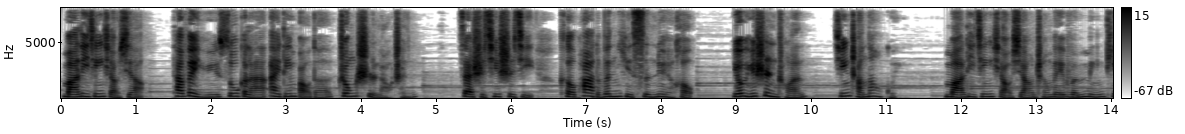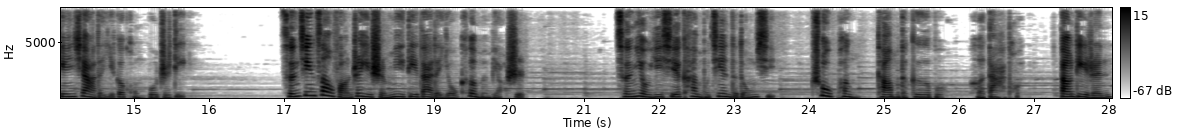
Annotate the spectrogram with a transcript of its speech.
玛丽金小巷。它位于苏格兰爱丁堡的中式老城，在17世纪可怕的瘟疫肆虐后，由于盛传经常闹鬼，玛丽金小巷成为闻名天下的一个恐怖之地。曾经造访这一神秘地带的游客们表示，曾有一些看不见的东西触碰他们的胳膊和大腿，当地人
